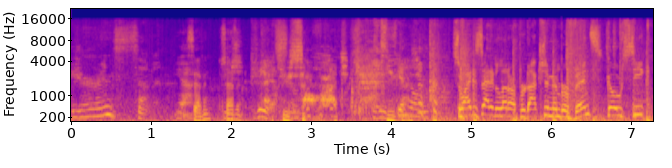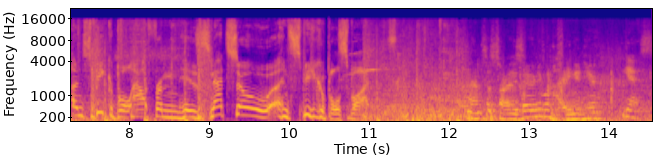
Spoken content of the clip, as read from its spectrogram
You're in seven. Yeah. Seven? Seven. Thank You so much. You So I decided to let our production member Vince go seek Unspeakable out from his not so unspeakable spot. I'm so sorry. Is there anyone hiding in here? Yes.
